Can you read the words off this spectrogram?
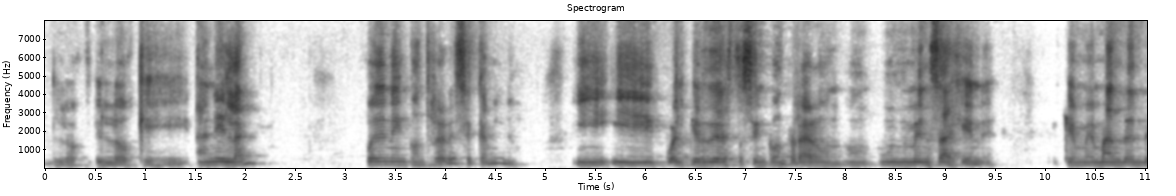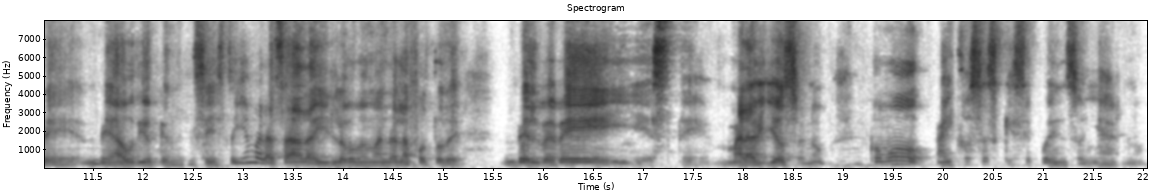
lo, lo que anhelan, pueden encontrar ese camino. Y, y cualquier de estos encontrar un, un- un mensaje en- que me manden de, de audio que dice, estoy embarazada y luego me manda la foto de, del bebé y este, maravilloso, ¿no? Cómo hay cosas que se pueden soñar, ¿no?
